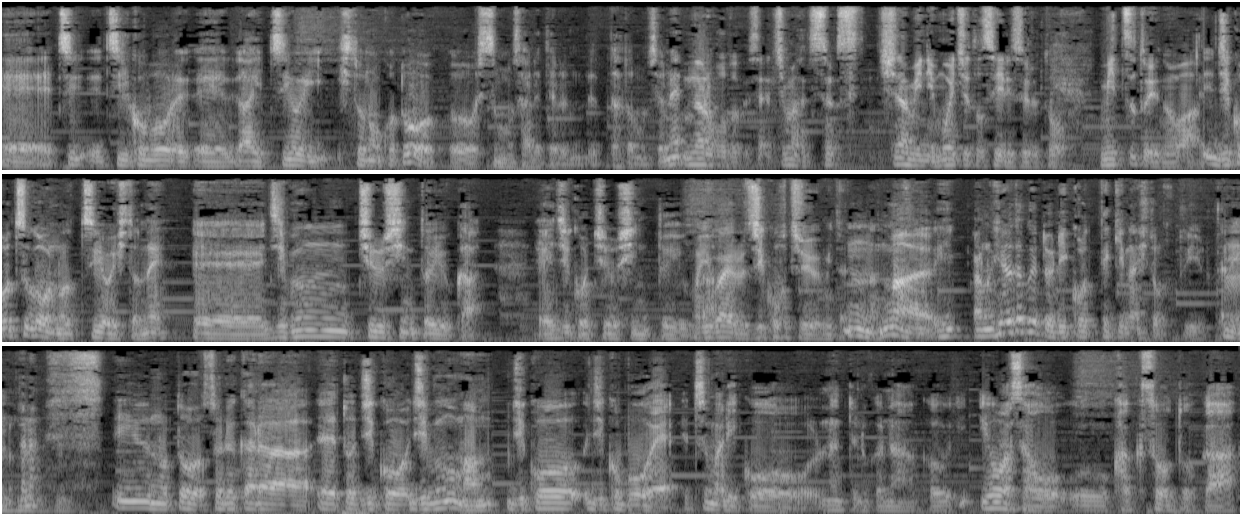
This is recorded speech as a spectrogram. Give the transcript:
えー、つ、ついこぼれが強い人のことを質問されてるんだと思うんですよね。なるほどですね。ちちなみにもう一度整理すると、3つというのは？自己都合の強い人ね、えー、自分中心というか、えー、自己中心というか。いわゆる自己中みたいな、うん。まあ、あの、平たく言うと利己的な人って言ったらいいのかな。うんうんうん、っていうのと、それから、えっ、ー、と、自己、自分を、ま、自己、自己防衛。つまり、こう、なんていうのかな、こう、弱さを隠そうとか、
